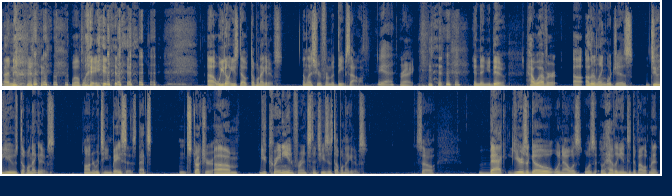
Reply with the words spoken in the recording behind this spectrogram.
Knew, well played. uh, we don't use dou- double negatives unless you're from the deep south, Yeah. right? and then you do. However, uh, other languages do use double negatives on a routine basis. That's structure. Um, Ukrainian, for instance, uses double negatives. So back years ago when I was was heavily into development,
